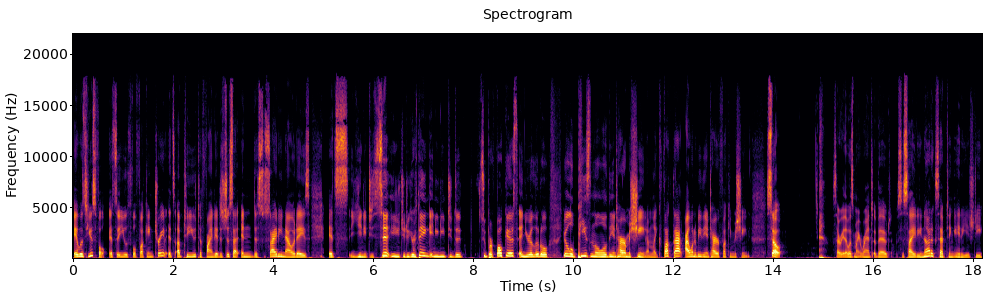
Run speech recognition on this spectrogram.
it was useful. It's a useful fucking trait. It's up to you to find it. It's just that in the society nowadays, it's you need to sit, you need to do your thing, and you need to do super focus and your little your little piece in the the entire machine. I'm like, fuck that. I want to be the entire fucking machine. So sorry, that was my rant about society not accepting ADHD.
